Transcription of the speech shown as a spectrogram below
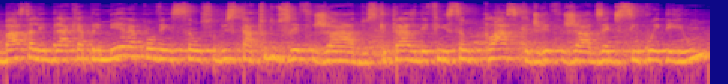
Basta lembrar que a primeira convenção sobre o Estatuto dos Refugiados, que traz a definição clássica de refugiados, é de 51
